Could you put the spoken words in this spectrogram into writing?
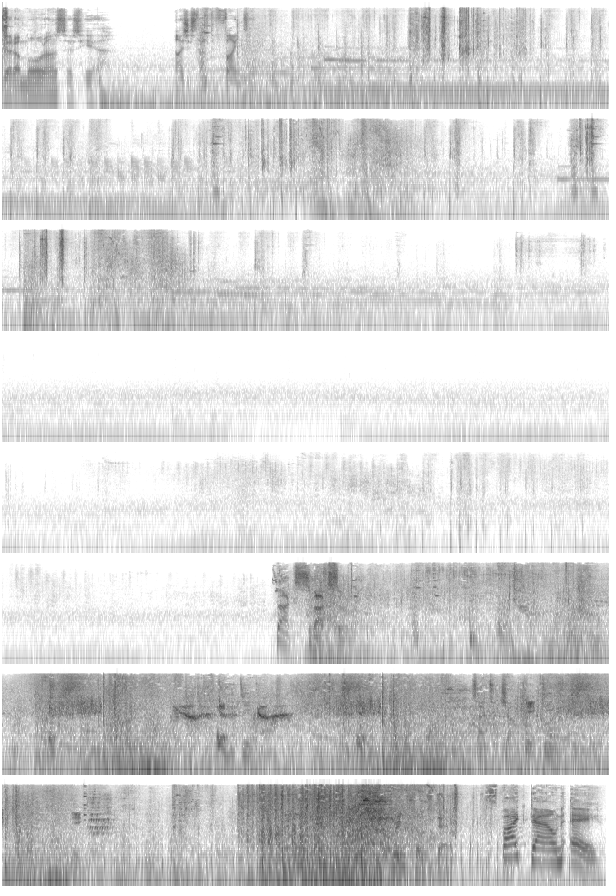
There are more answers here. I just have to find them. Back soon. Back soon. Deep. Time to jump. Brimstone's dead. Spike down A.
